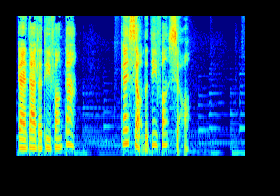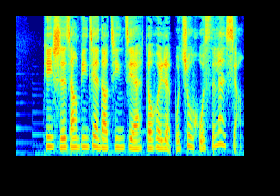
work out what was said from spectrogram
该大的地方大，该小的地方小。平时张斌见到金姐都会忍不住胡思乱想。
